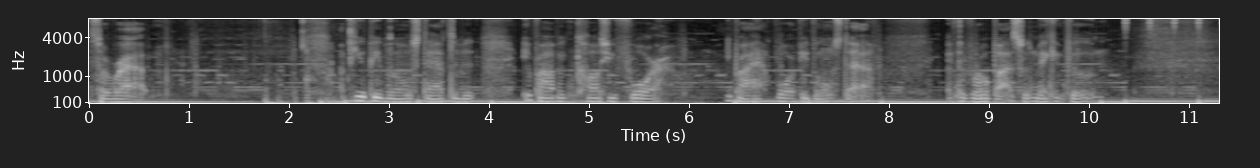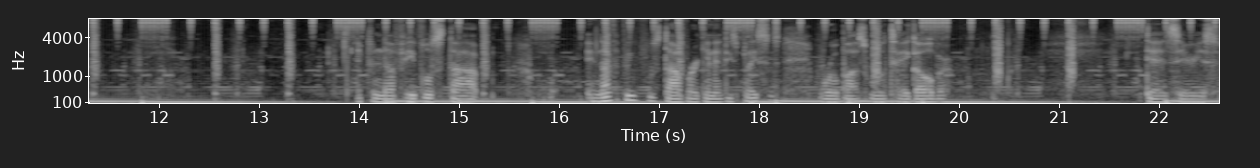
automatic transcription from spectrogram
it's a wrap few people on staff to it, it probably cost you four. You probably have four people on staff if the robots was making food. If enough people stop, if enough people stop working at these places, robots will take over. Dead serious.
